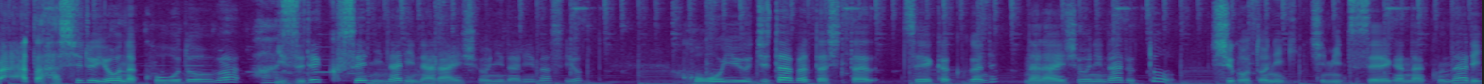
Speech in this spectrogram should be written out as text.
バーッと走るような行動は、はい。い、ずれ癖になり習い性になりますよ。こういうジタバタした性格がね習い性になると仕事に緻密性がなくなり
